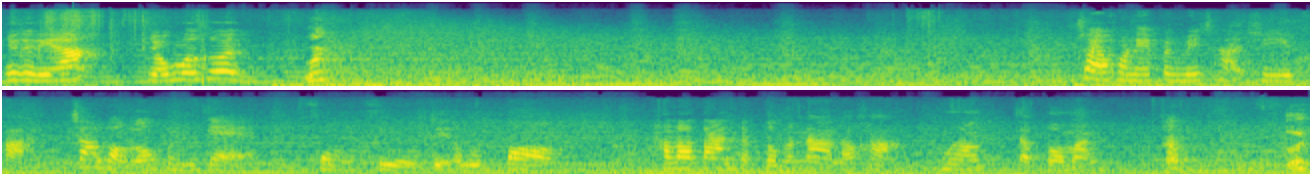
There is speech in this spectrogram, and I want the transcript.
อยู่ตรงนี้นะ ยกมือขึ้น เฮ้ยชายคนนี้เป็นมิจฉาชีพค่ะชอบหลอกลวงคนแก่ข่มขู่ติดอาวุธปลอมถ้าเราตามจับตัวมันนานแล้วค่ะ เมืองจับตัวมันครับเอ้ย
